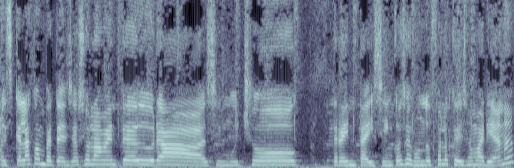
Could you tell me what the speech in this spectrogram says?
Es que la competencia solamente dura, si mucho, 35 segundos fue lo que hizo Mariana.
